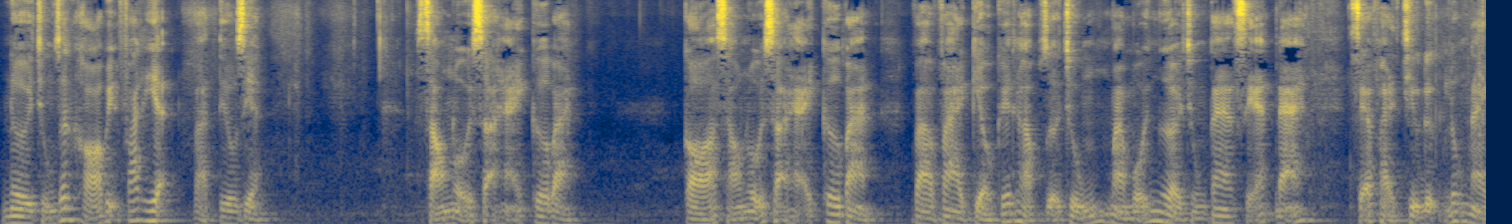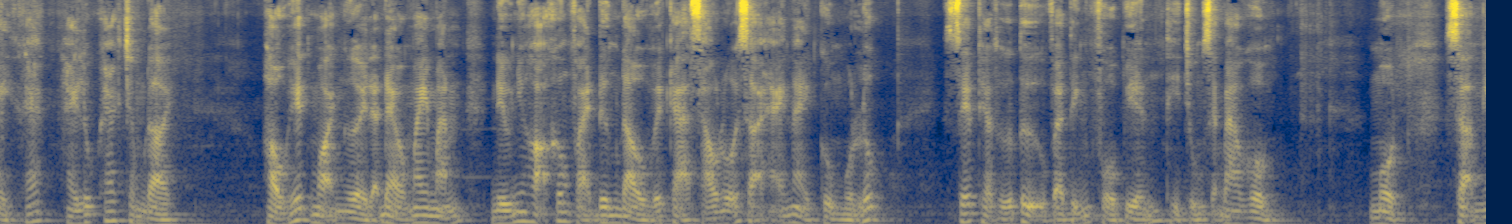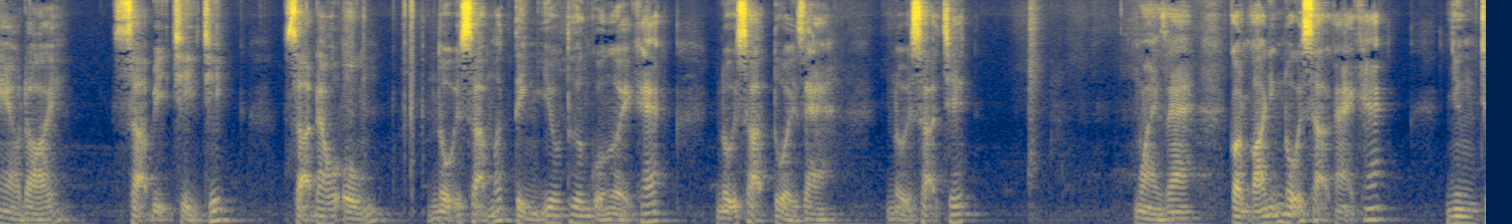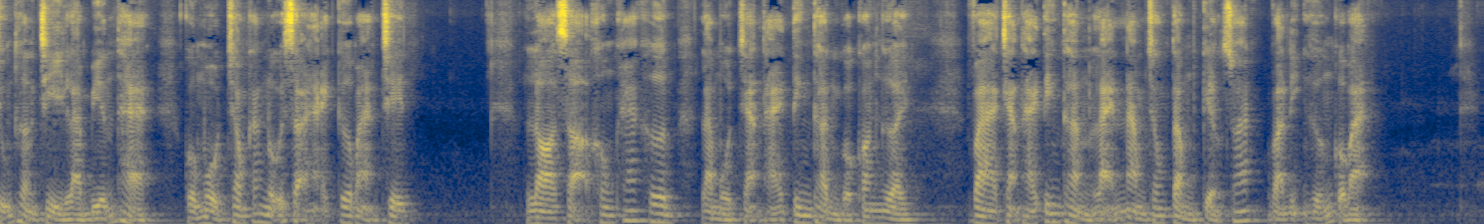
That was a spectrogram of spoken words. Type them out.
nơi chúng rất khó bị phát hiện và tiêu diệt. Sáu nỗi sợ hãi cơ bản Có sáu nỗi sợ hãi cơ bản và vài kiểu kết hợp giữa chúng mà mỗi người chúng ta sẽ đã, sẽ phải chịu đựng lúc này khác hay lúc khác trong đời. Hầu hết mọi người đã đều may mắn nếu như họ không phải đương đầu với cả sáu nỗi sợ hãi này cùng một lúc. Xếp theo thứ tự về tính phổ biến thì chúng sẽ bao gồm một, Sợ nghèo đói, Sợ bị chỉ trích, Sợ đau ốm Nỗi sợ mất tình yêu thương của người khác Nỗi sợ tuổi già nỗi sợ chết. Ngoài ra, còn có những nỗi sợ hãi khác, nhưng chúng thường chỉ là biến thể của một trong các nỗi sợ hãi cơ bản trên. Lo sợ không khác hơn là một trạng thái tinh thần của con người, và trạng thái tinh thần lại nằm trong tầm kiểm soát và định hướng của bạn.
